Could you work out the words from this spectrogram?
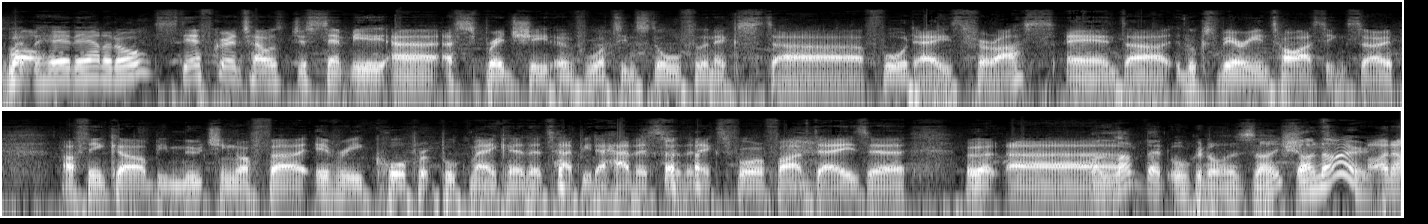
Well- Let the hair down at all. Steph Grantel has just sent me uh, a spreadsheet of what's installed for the next uh, four days for us, and uh, it looks very enticing. So. I think I'll be mooching off uh, every corporate bookmaker that's happy to have us for the next four or five days. Uh, got, uh, I love that organisation. I know. I know.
